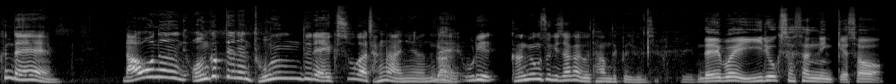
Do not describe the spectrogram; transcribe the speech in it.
근데 나오는 언급되는 돈들의 액수가 장난 아니었는데 네. 우리 강병수 기자가 이 다음 댓글 읽어주세요. 네이버의 2644님께서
